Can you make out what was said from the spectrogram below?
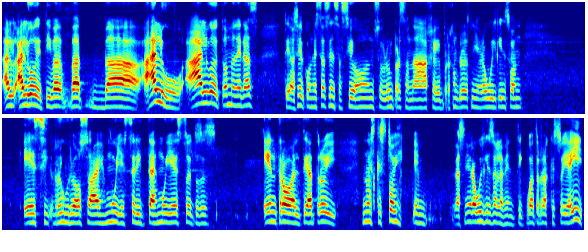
Al- algo de ti va, va, va- algo, algo de todas maneras te va a hacer con esta sensación sobre un personaje. Por ejemplo, la señora Wilkinson es rigurosa, es muy estricta, es muy esto, entonces entro al teatro y no es que estoy en la señora Wilkinson las 24 horas que estoy ahí,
